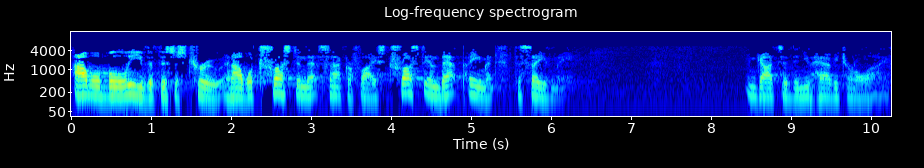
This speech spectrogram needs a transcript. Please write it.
I will believe that this is true, and I will trust in that sacrifice, trust in that payment to save me. And God said, Then you have eternal life.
